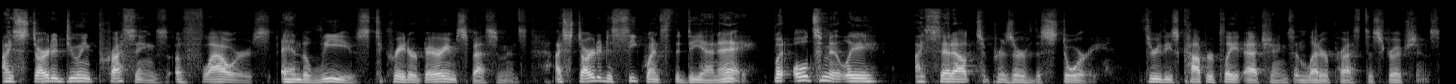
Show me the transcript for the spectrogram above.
I started doing pressings of flowers and the leaves to create herbarium specimens. I started to sequence the DNA. But ultimately, I set out to preserve the story through these copperplate etchings and letterpress descriptions,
